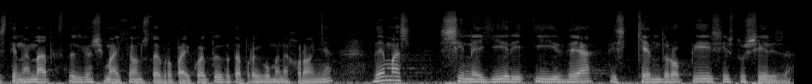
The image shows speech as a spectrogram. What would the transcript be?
στην ανάπτυξη τέτοιων συμμαχιών στο ευρωπαϊκό επίπεδο τα προηγούμενα χρόνια δεν μας συνεγείρει η ιδέα της κεντροποίησης του ΣΥΡΙΖΑ.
